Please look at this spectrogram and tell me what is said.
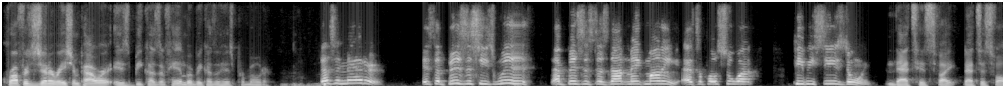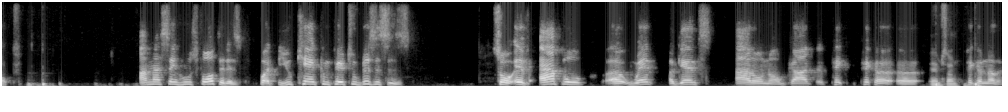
Crawford's generation power is because of him or because of his promoter. doesn't matter. It's the business he's with. That business does not make money as opposed to what PBC is doing. That's his fight. That's his fault. I'm not saying whose fault it is, but you can't compare two businesses. So if Apple uh, went against, I don't know, God, pick pick a uh, Samsung. pick another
